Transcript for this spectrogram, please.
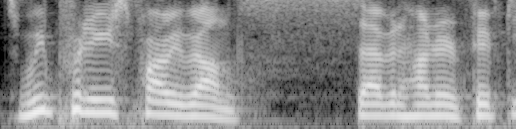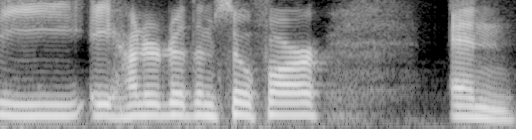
so we produced probably around 750 800 of them so far and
